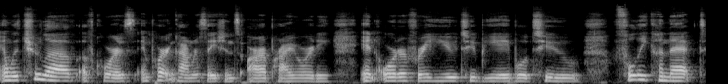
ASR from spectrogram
And with true love, of course, important conversations are a priority in order for you to be able to fully connect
